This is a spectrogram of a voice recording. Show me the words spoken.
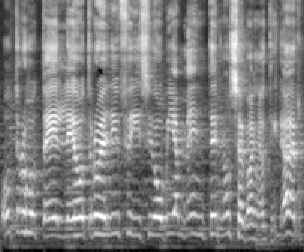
otros hoteles, otros edificios, obviamente no se van a tirar.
